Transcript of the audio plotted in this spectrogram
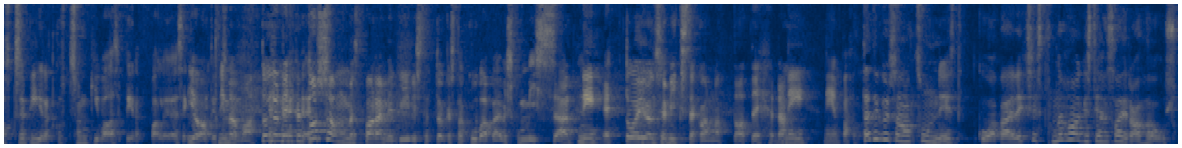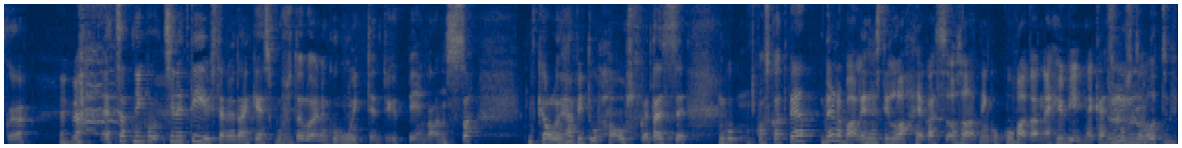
koska sä piirrät, koska se on kivaa, sä piirrät paljon ja sä Joo, nimenomaan. Toi on ehkä, tossa on mun mielestä paremmin tiivistetty oikeastaan kuvapäivissä kuin missään. Niin. Että toi on se, miksi sitä kannattaa tehdä. Niin, niinpä. Täytyy kyllä sanoa että sun niistä kuvapäiviksistä, ne on oikeasti ihan sairaan hauskoja. Hyvä. Että sä oot niinku sinne tiivistänyt jotain keskustelua niinku muiden tyyppien kanssa, mitkä on ollut ihan vitu hauskoja. Tai se, niinku, koska oot ver- verbaalisesti lahjakas, osaat niinku kuvata ne hyvin ne keskustelut, Mm,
